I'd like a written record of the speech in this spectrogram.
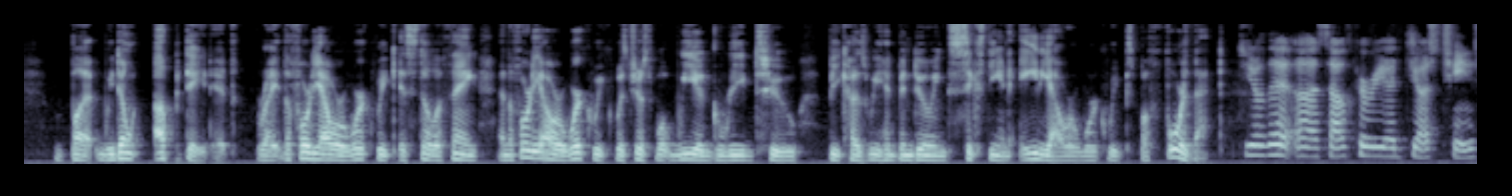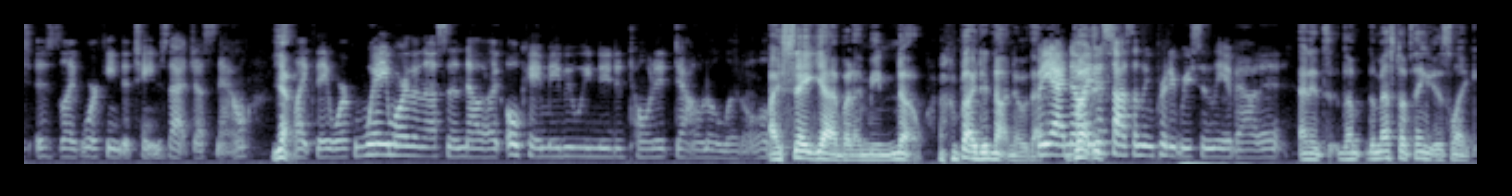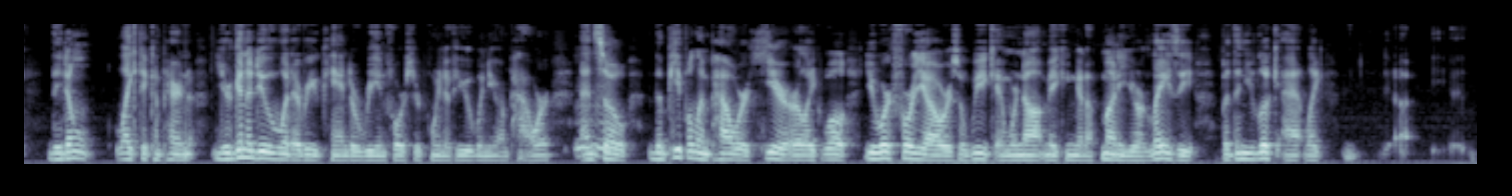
but we don't update it, right? The 40 hour work week is still a thing, and the 40 hour work week was just what we agreed to because we had been doing 60 and 80 hour work weeks before that. Do you know that uh, South Korea just changed, is like working to change that just now? Yeah. Like they work way more than us, and now they're like, okay, maybe we need to tone it down a little. I say yeah, but I mean no. but I did not know that. but yeah, no, But I just saw something pretty recently about it. and it's the the messed up thing is like they don't like to compare you're going to do whatever you can to reinforce your point of view when you're in power. And so mm-hmm. the people in power here are like well you work 40 hours a week and we're not making enough money you're lazy. But then you look at like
